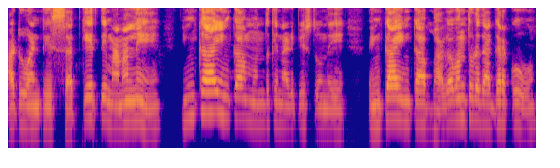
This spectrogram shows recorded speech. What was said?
అటువంటి సత్కీర్తి మనల్ని ఇంకా ఇంకా ముందుకు నడిపిస్తుంది. ఇంకా ఇంకా భగవంతుడి దగ్గరకు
